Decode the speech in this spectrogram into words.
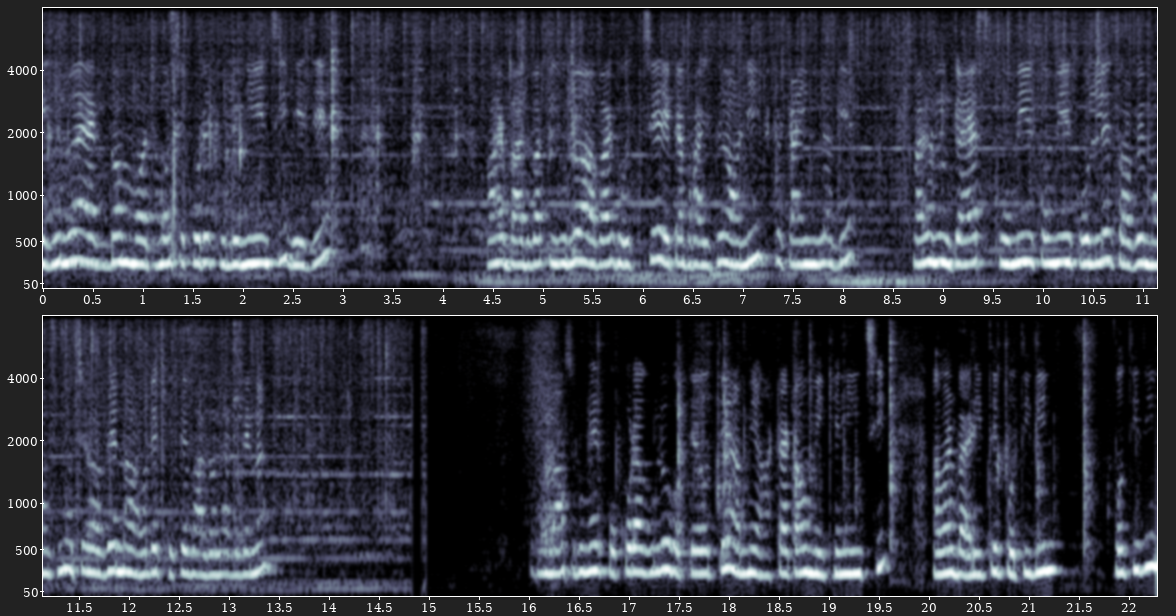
এগুলো একদম মচমচে করে তুলে নিয়েছি ভেজে। আর বাদ বাকিগুলো আবার হচ্ছে, এটা ভাজতে অনেক টাইম লাগে। কারণ গ্যাস কমিয়ে কমিয়ে করলে তবে মচমচে হবে, না হলে খেতে ভালো লাগবে না। মাশরুমের পকোড়াগুলো হতে হতে আমি আটাটাও মেখে নিয়েছি। আমার বাড়িতে প্রতিদিন প্রতিদিন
